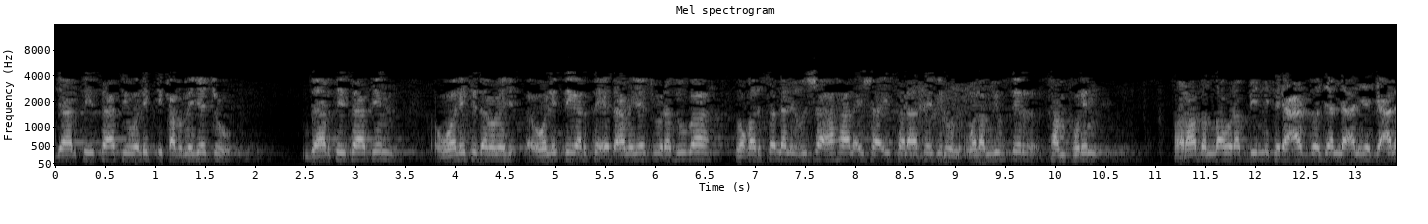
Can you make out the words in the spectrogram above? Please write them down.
jaartii isaatii walitti qabame jechuu jaartii isaatiin ولتي غرتي ادعم يجور دوبا وقد صلى العشاء حال عشاء صلاة يجرون ولم يفطر كمفر فراد الله ربي مثل عز وجل أن يجعل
